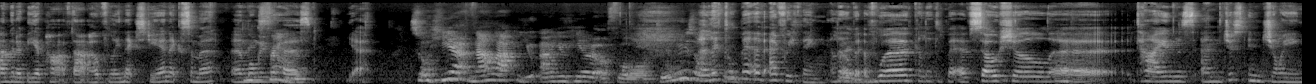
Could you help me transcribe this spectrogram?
I'm going to be a part of that. Hopefully next year, next summer, um, when we've summer. rehearsed. Yeah, So here now, are you are you here for tourism? a or little for- bit of everything. A little bit of work, a little bit of social uh, times, and just enjoying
